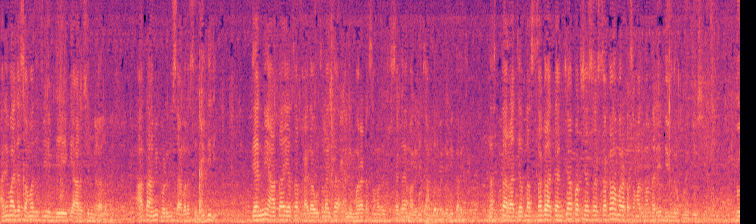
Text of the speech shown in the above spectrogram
आणि माझ्या समाजाची एक ध्येय आहे की आरक्षण मिळालं पाहिजे. आता आम्ही फडणवीस साहेबाला संधी दिली. त्यांनी आता याचा फायदा उचलायचा आणि मराठा समाजाच्या सगळ्या मागणीची अंमलबजावणी करायची. नसता राज्यातला सगळा त्यांच्या पक्षाचा सगळा मराठा समाज म्हणणारे देवेंद्र फडणवीस जोशी तो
